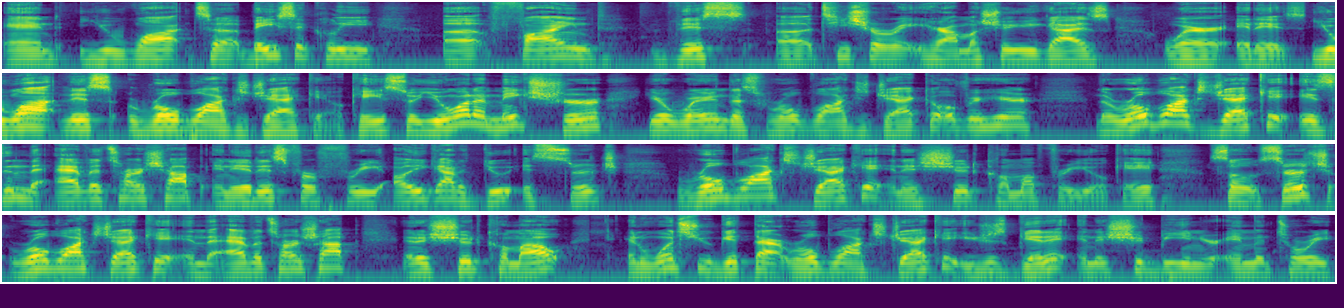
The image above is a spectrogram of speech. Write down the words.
and you want to basically uh, find this uh, t-shirt right here. I'm gonna show you guys where it is you want this roblox jacket okay so you want to make sure you're wearing this roblox jacket over here the roblox jacket is in the avatar shop and it is for free all you got to do is search roblox jacket and it should come up for you okay so search roblox jacket in the avatar shop and it should come out And once you get that Roblox jacket, you just get it and it should be in your inventory.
